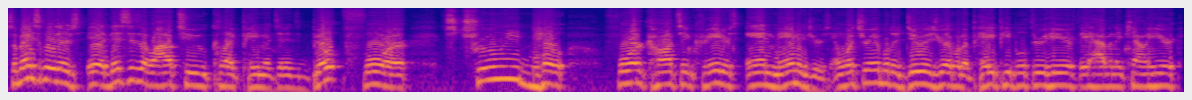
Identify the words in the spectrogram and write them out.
So basically, there's uh, this is allowed to collect payments, and it's built for. It's truly built for content creators and managers. And what you're able to do is you're able to pay people through here if they have an account here.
